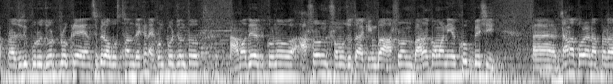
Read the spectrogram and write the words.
আপনারা যদি পুরো জোট প্রক্রিয়া এনসিপির অবস্থান দেখেন, এখন পর্যন্ত আমাদের কোনো আসন সমঝোতা কিংবা আসন ভাড়া কমা নিয়ে খুব বেশি টানা পড়েন আপনারা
